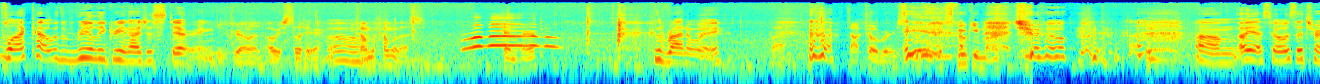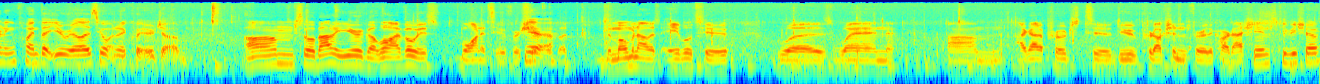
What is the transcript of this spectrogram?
Black cat with really green eyes just staring. He's grilling. Oh, he's still here. Oh. Tell him to come with us. Him, her. Ran away. Wow. it's October. It's spooky, it's spooky month. True. um, oh yeah, so what was the turning point that you realized you wanted to quit your job? Um, so about a year ago, well, I've always wanted to for sure, Yeah. but the moment I was able to was when um, I got approached to do production for the Kardashians TV show,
